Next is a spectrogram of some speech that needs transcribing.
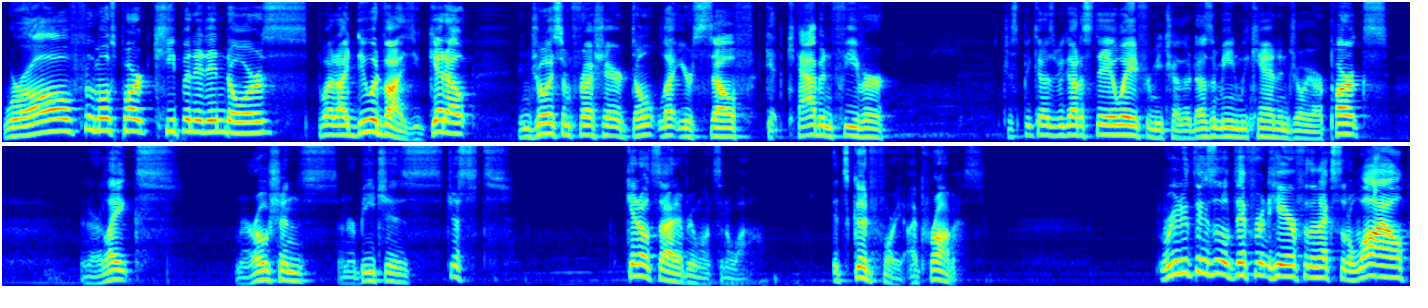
We're all, for the most part, keeping it indoors, but I do advise you get out, enjoy some fresh air. Don't let yourself get cabin fever. Just because we got to stay away from each other doesn't mean we can't enjoy our parks and our lakes and our oceans and our beaches. Just get outside every once in a while. It's good for you, I promise. We're going to do things a little different here for the next little while.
